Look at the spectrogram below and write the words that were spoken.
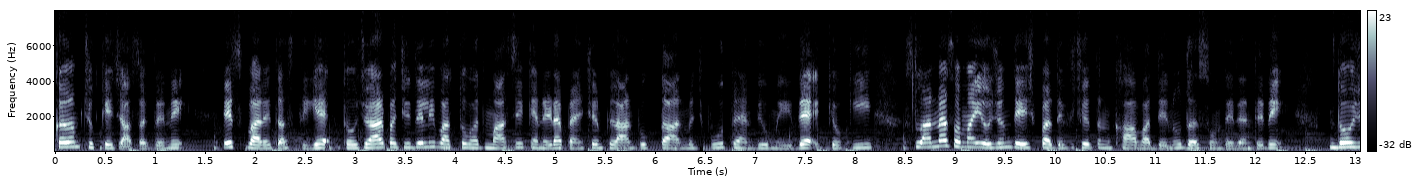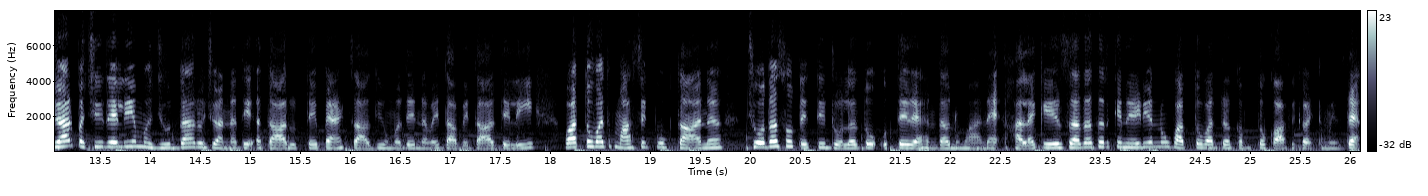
ਕਦਮ ਚੁੱਕੇ ਜਾ ਸਕਦੇ ਨੇ। ਇਸ ਬਾਰੇ ਦੱਸਦੀ ਹੈ। 2025 ਦੇ ਲਈ ਵੱਧ ਤੋਂ ਵੱਧ ਮਾਸਿਕ ਕੈਨੇਡਾ ਪੈਨਸ਼ਨ ਪਲਾਨ ਭੁਗਤਾਨ ਮਜ਼ਬੂਤ ਰਹਿਣ ਦੀ ਉਮੀਦ ਹੈ, ਕਿਉਂਕਿ ਸਾਲਾਨਾ ਸਮਾਯੋਜਨ ਦੇਸ਼ ਭਰ ਦੇ ਵਿੱਚ ਤਨਖਾਹ ਵਾਧੇ ਨੂੰ ਦਰਸਾਉਂਦੇ ਰਹਿੰਦੇ ਨੇ। 2025 ਦੇ ਲਈ ਮੌਜੂਦਾ ਰੁਝਾਨਾਂ ਦੇ ਆਧਾਰ ਉੱਤੇ 65 ਸਾਲ ਦੀ ਉਮਰ ਦੇ ਨਵੇਂ ਦਾਅਵੇਦਾਰ ਦੇ ਲਈ ਵੱਧ ਤੋਂ ਵੱਧ ਮਾਸਿਕ ਭੁਗਤਾਨ 1433 ਡਾਲਰ ਤੋਂ ਉੱਤੇ ਰਹਿਣ ਦਾ ਅਨੁਮਾਨ ਹੈ। ਹਾਲਾਂਕਿ ਜ਼ਿਆਦਾਤਰ ਕੈਨੇਡੀਅਨ ਨੂੰ ਵੱਧ ਤੋਂ ਵੱਧ ਰਕਮ ਤੋਂ ਕਾਫੀ ਘੱਟ ਮਿਲਦਾ ਹੈ।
